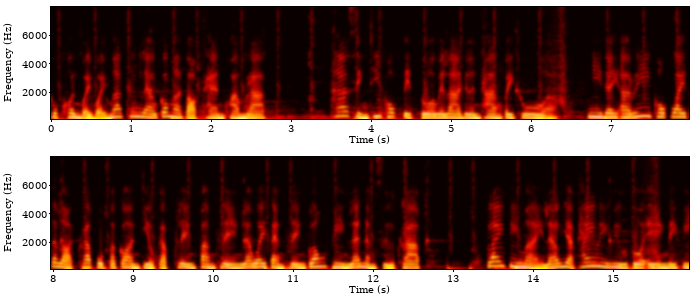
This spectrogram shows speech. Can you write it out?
ทุกคนบ่อยๆ มากขึ้นแล้วก็มาตอบแทนความรัก 5 สิ่งที่พกติดตัวเวลาเดินทางไปทัวร์ มีไดอารี่พกไว้ตลอดครับ อุปกรณ์เกี่ยวกับเพลงฟังเพลงและไว้แต่งเพลงกล้องฟิล์มและหนังสือครับ ใกล้ปีใหม่แล้วอยากให้รีวิวตัวเองในปี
